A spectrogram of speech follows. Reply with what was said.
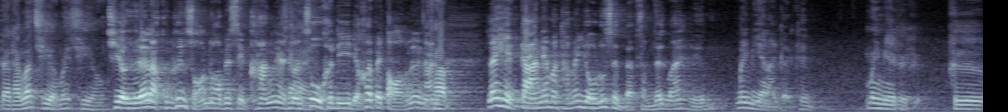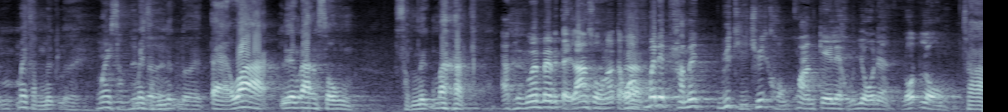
แต่ถามว่าเฉียวไม่เฉียว เฉียวอยู่แล้วล่ะคุณขึ้นสอนอเป็นสิบครั้งเนี่ยใช่จนสู้คดีเดี๋ยวค่อยไปต่อเรื่องนั้น ครับ และเหตุการณ์เนี้มันทำให้โยรู้สึกแบบสำนึกไหมหรือไม่มีอะไรเกิดขึ้น ไม่มีเลย คือไม่สำนึกเลย ไม่สำนึกไม่เลยสำนึกเลย แต่ว่าเรื่องร่างทรงสำนึกมาก อะคือไม่ไม่ไปเตะล่างทรงแล้วแต่ว่าอ่าไม่ได้ทำให้วิถีชีวิตของความเกเรของโยเนี่ยลดลง ใช่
